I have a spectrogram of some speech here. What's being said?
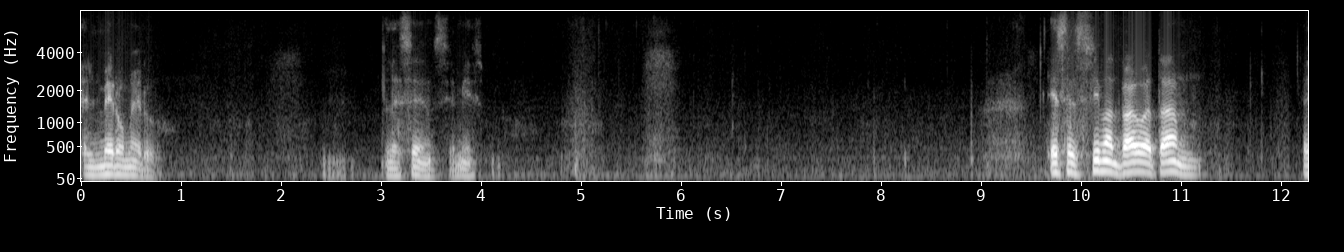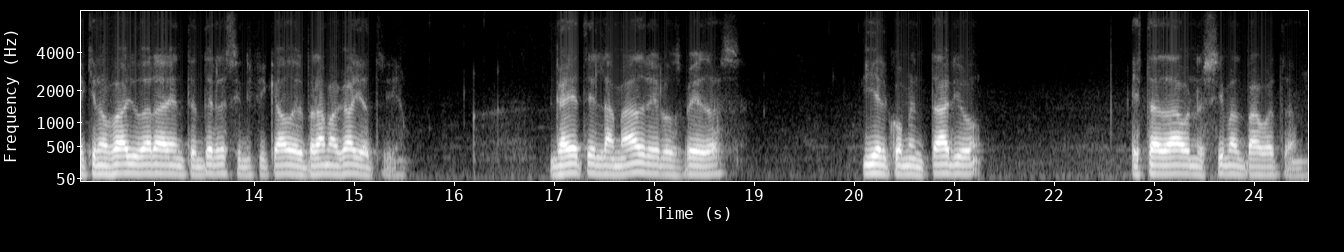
el mero mero, la esencia misma. Es el Srimad Bhagavatam el que nos va a ayudar a entender el significado del Brahma Gayatri. Gayatri es la madre de los Vedas y el comentario está dado en el Srimad Bhagavatam.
